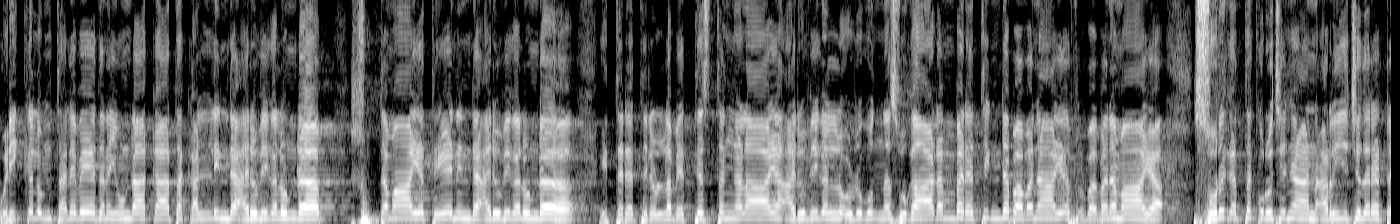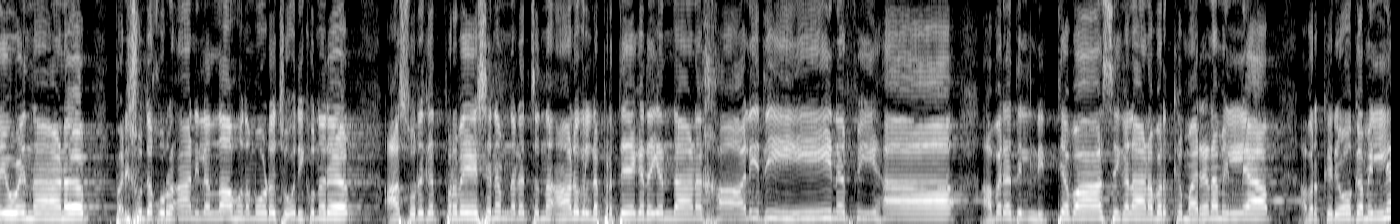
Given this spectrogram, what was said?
ഒരിക്കലും തലവേദനയുണ്ടാക്കാത്ത കള്ളിന്റെ അരുവികളുണ്ട്. ശുദ്ധമായ തേനിന്റെ അരുവികളുണ്ട്. ഇത്തരത്തിലുള്ള വ്യത്യസ്തങ്ങളായ അരുവികൾ ഒഴുകുന്ന സുഗാഡംബരത്തിന്റെ ഭവനായ ഭവനമായ സ്വർഗത്തെക്കുറിച്ച് ഞാൻ അറിയിച്ചു തരട്ടെയോ എന്നാണ് പരിശുദ്ധ ഖുർആാനിൽ അള്ളാഹു നമ്മോട് ചോദിക്കുന്നത്. ആ സ്വർഗത് പ്രവേശനം നടത്തുന്ന ആളുകളുടെ പ്രത്യേകത എന്താണ്? അവരതിൽ നിത്യവാസികളാണ്. അവർക്ക് മരണമില്ല അവർക്ക് രോഗമില്ല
